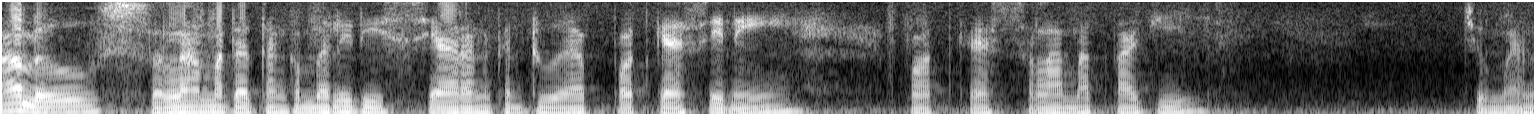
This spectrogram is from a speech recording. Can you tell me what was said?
Halo, selamat datang kembali di siaran kedua podcast ini. Podcast Selamat Pagi. Cuman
